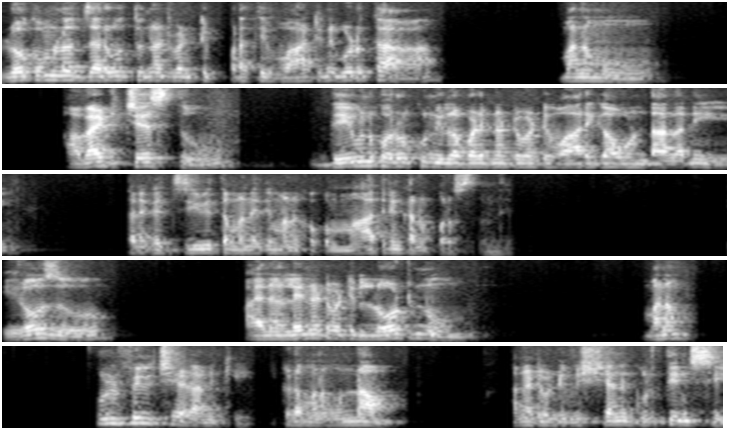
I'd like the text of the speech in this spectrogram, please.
లోకంలో జరుగుతున్నటువంటి ప్రతి వాటిని గూడక మనము అవాయిడ్ చేస్తూ, దేవుని కొరకు నిలబడినటువంటి వారిగా ఉండాలని తన యొక్క జీవితం అనేది మనకు ఒక మాదిరిని కనపరుస్తుంది. ఈరోజు ఆయన లేనటువంటి లోటును మనం ఫుల్‌ఫిల్ చేయడానికి ఇక్కడ మనం ఉన్నాం అన్నటువంటి విషయాన్ని గుర్తించి,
